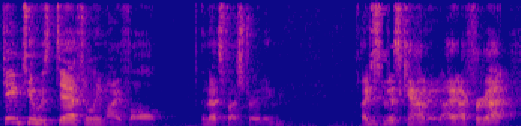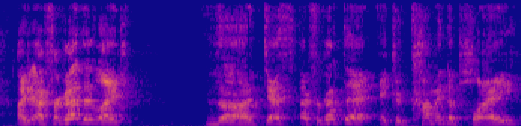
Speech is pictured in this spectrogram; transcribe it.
game two was definitely my fault, and that's frustrating. I just miscounted. I, I forgot. I, I forgot that like the death. I forgot that it could come into play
